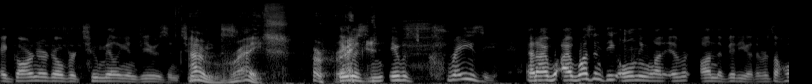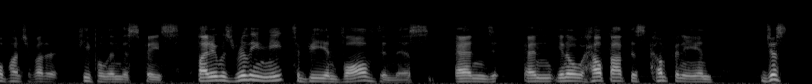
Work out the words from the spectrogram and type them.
it garnered over 2 million views in two All weeks. right. All It was, it was crazy. And I, I wasn't the only one on the video. There was a whole bunch of other people in this space, but it was really neat to be involved in this and and you know help out this company and just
